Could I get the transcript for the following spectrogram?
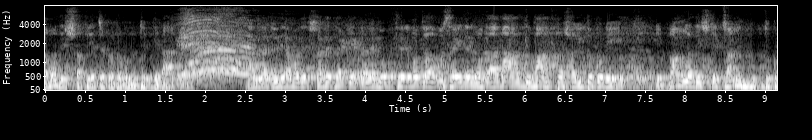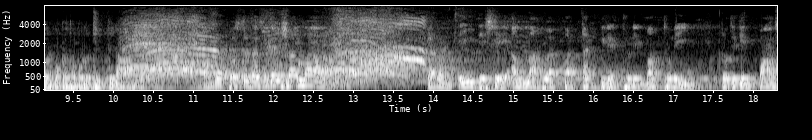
আমাদের সাথে আছে কথা বলে ঠিক কিনা? আল্লাহ যদি আমাদের সাথে থাকে, তাহলে মুগ্ধের মতো আবু সাইদের মতো আবার দুহাত প্রসারিত করে এই বাংলাদেশকে জালিম মুক্ত করব কথা বলো ঠিক কিনা? আমরা প্রস্তুত আছি তো ইনশাআল্লাহ। কারণ এই দেশে আল্লাহ আকবার তাকবীরের ধ্বনির মাধ্যমেই প্রতিদিন পাঁচ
